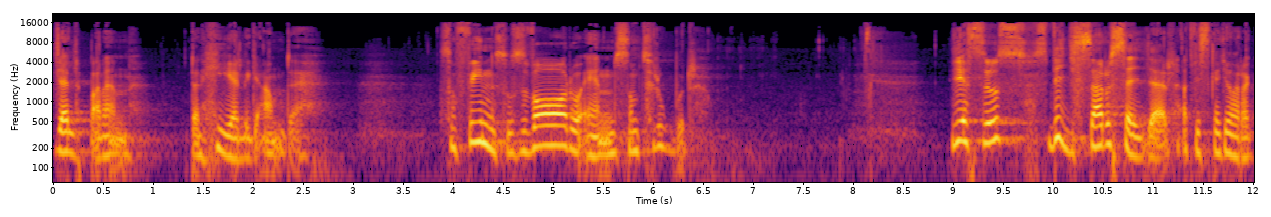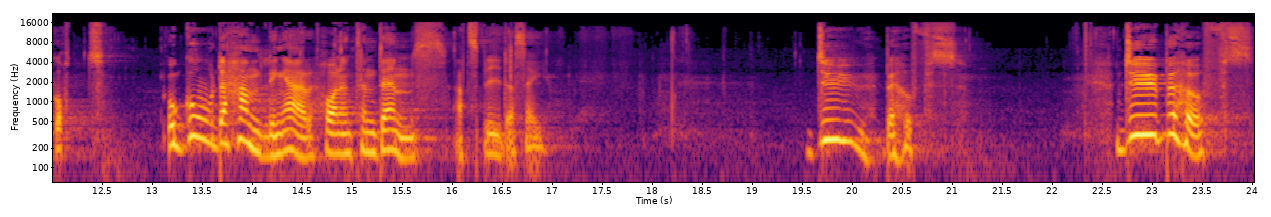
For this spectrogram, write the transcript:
hjälparen, den helige Ande som finns hos var och en som tror. Jesus visar och säger att vi ska göra gott. Och goda handlingar har en tendens att sprida sig. Du behövs. Du behövs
